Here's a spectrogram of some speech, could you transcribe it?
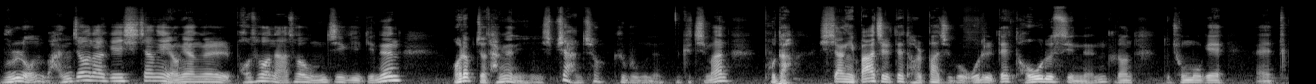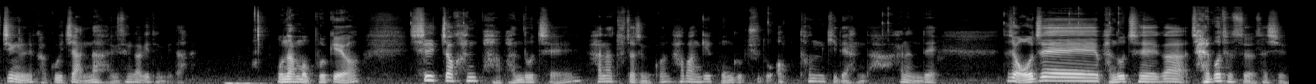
물론 완전하게 시장의 영향을 벗어나서 움직이기는 어렵죠. 당연히 쉽지 않죠. 그 부분은. 그렇지만 보다 시장이 빠질 때 덜 빠지고 오를 때 더 오를 수 있는 그런 또 종목의 특징을 갖고 있지 않나 생각이 됩니다 오늘 한번 볼게요. 실적 한파 반도체 하나투자증권 하반기 공급 주도 업턴 기대한다 하는데 사실 어제 반도체가 잘 버텼어요 사실.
